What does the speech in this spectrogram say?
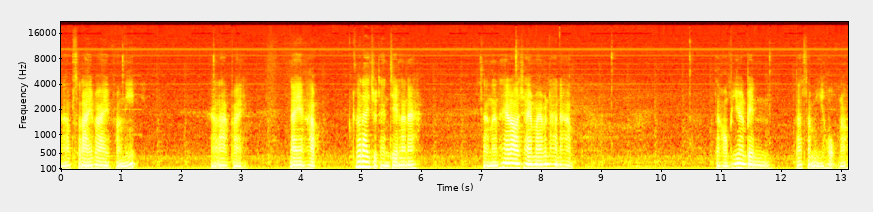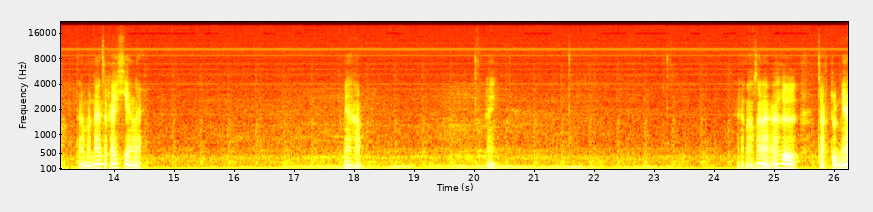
นะครับสไลด์ไปฝั่งนี้ลากไป ได้ยังครับ ก็ได้จุดแทนเจนแล้วนะ จากนั้นให้เราใช้ไม้บรรทัดนะครับ แต่ของพี่มันเป็นรัศมีหกเนาะแต่มันน่าจะใกล้เคียงแหละ เนี่ยครับไหนอะ ลักษณะก็คือจากจุดนี้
